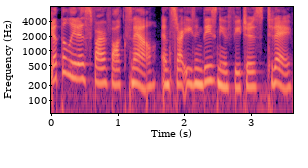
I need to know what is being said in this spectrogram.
Get the latest Firefox now and start using these new features today.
